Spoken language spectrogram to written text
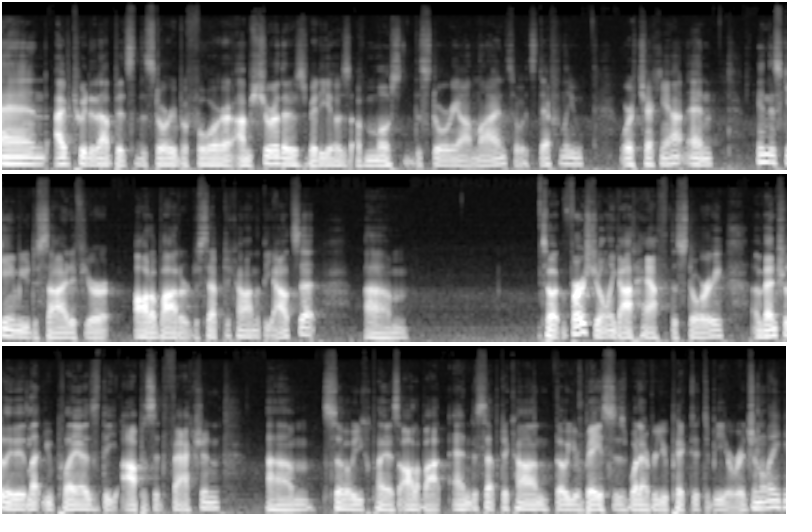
And I've tweeted up bits of the story before. I'm sure there's videos of most of the story online, so it's definitely worth checking out. And in this game, you decide if you're Autobot or Decepticon at the outset. Um, so at first, you only got half the story. Eventually, they let you play as the opposite faction. Um, so you can play as Autobot and Decepticon, though your base is whatever you picked it to be originally.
